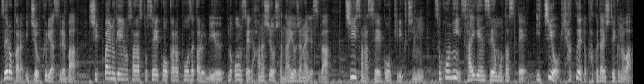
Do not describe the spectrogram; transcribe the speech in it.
0から1をクリアすれば失敗の原因を探すと成功から遠ざかる理由の音声で話をした内容じゃないですが小さな成功を切り口にそこに再現性を持たせて1を100へと拡大していくのは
